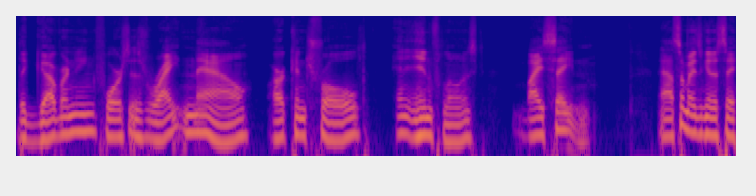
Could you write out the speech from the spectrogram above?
The governing forces right now are controlled and influenced by Satan. Now, somebody's going to say,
